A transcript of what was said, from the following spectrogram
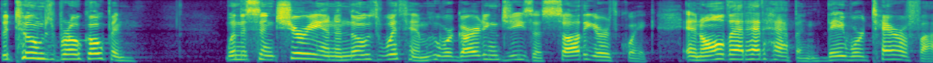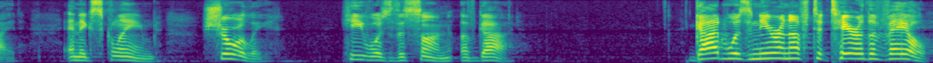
the tombs broke open. When the centurion and those with him who were guarding Jesus saw the earthquake and all that had happened, they were terrified and exclaimed, Surely he was the Son of God. God was near enough to tear the veil,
